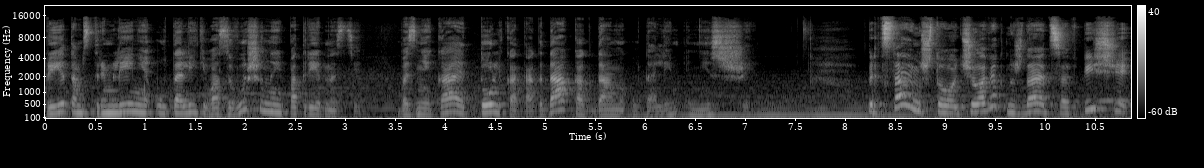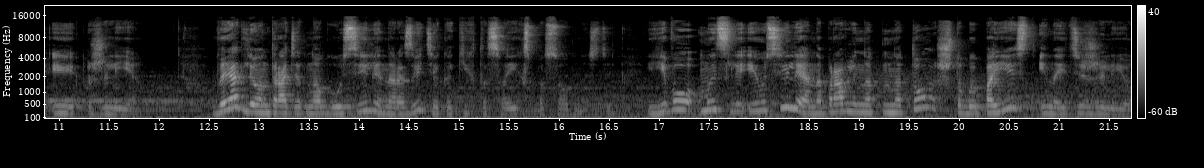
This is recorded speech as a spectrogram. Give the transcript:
При этом стремление утолить возвышенные потребности возникает только тогда, когда мы утолим низшие. Представим, что человек нуждается в пище и жилье – Вряд ли он тратит много усилий на развитие каких-то своих способностей. Его мысли и усилия направлены на то, чтобы поесть и найти жилье.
